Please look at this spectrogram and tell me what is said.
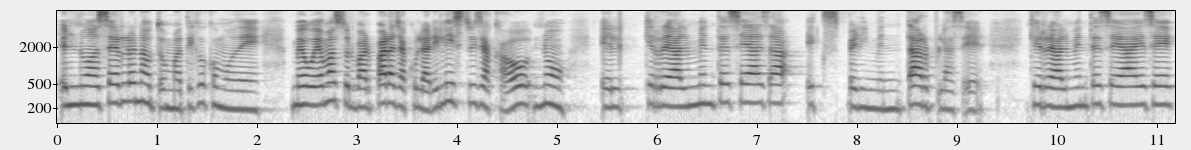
el no hacerlo en automático como de me voy a masturbar para eyacular y listo y se acabó. No, el que realmente sea esa experimentar placer, que realmente sea ese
